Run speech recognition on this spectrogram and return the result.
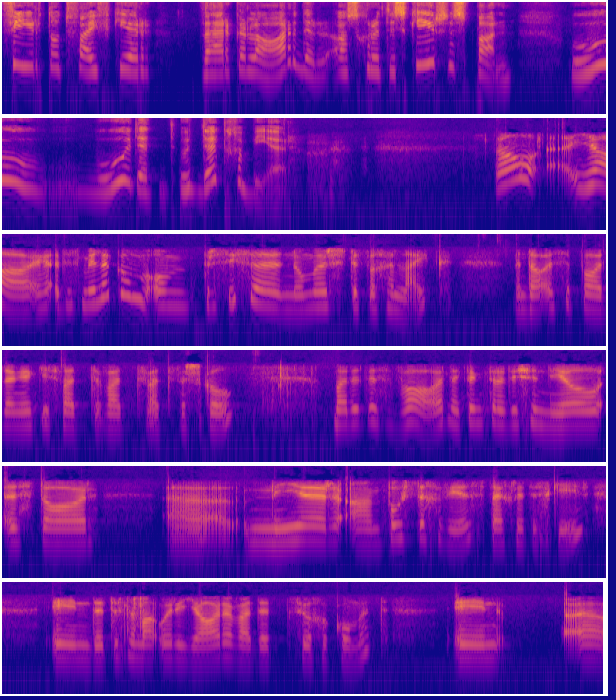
4 tot 5 keer werk hulle harder as groot skuur se span. Hoe hoe dit hoe dit gebeur? Wel, ja, dit is moeilik om om presiese nommers te vergelyk. En daar is 'n paar dingetjies wat wat wat verskil. Maar dit is waar, ek dink tradisioneel is daar uh meer um poste gewees by Grote Skuur en dit is nou maar oor die jare wat dit so gekom het. En uh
